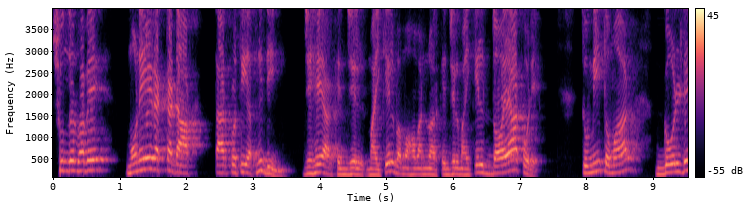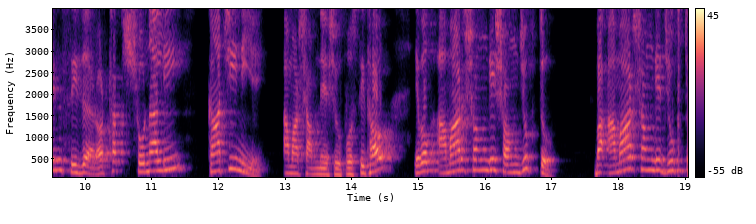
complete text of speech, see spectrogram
সুন্দরভাবে মনের একটা ডাক তার প্রতি আপনি দিন। যে, হে আর্কেঞ্জেল মাইকেল বা মহামান্য আর্কেঞ্জেল মাইকেল, দয়া করে তুমি তোমার গোল্ডেন সিজার অর্থাৎ সোনালী কাঁচি নিয়ে আমার সামনে এসে উপস্থিত হও এবং আমার সঙ্গে সংযুক্ত বা আমার সঙ্গে যুক্ত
